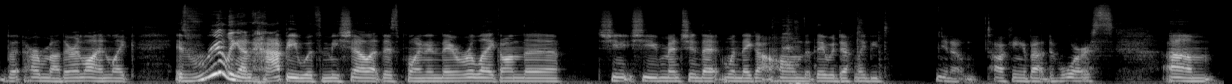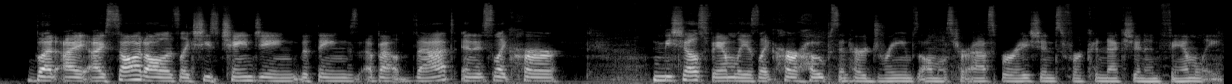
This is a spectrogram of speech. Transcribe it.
that her mother-in-law and like is really unhappy with Michelle at this point and they were like on the she she mentioned that when they got home that they would definitely be you know talking about divorce. Um but i i saw it all as like she's changing the things about that and it's like her Michel's family is like her hopes and her dreams, almost her aspirations for connection and family.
